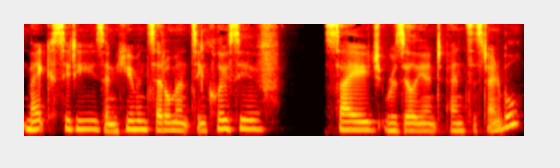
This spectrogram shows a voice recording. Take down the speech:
make cities and human settlements inclusive, sage, resilient, and sustainable.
